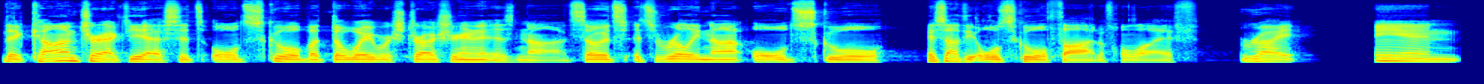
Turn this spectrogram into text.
the contract, yes, it's old school, but the way we're structuring it is not. So it's it's really not old school. It's not the old school thought of whole life. Right. And,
